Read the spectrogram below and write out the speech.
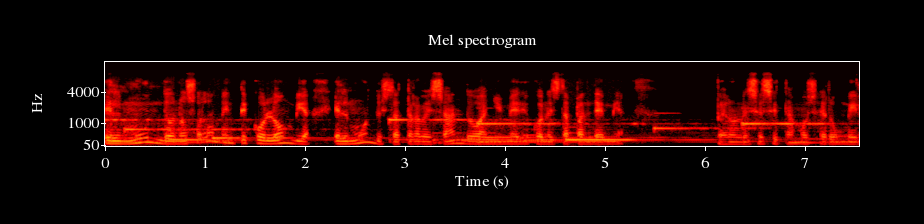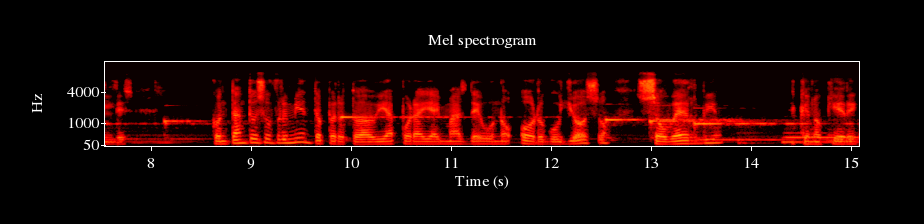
el mundo, no solamente Colombia, el mundo está atravesando año y medio con esta pandemia, pero necesitamos ser humildes. Con tanto sufrimiento, pero todavía por ahí hay más de uno orgulloso, soberbio que no quiere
